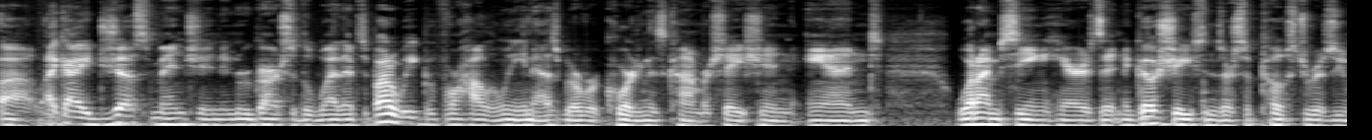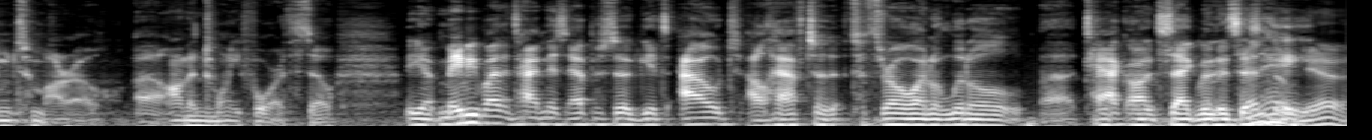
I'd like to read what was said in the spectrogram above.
uh, like I just mentioned in regards to the weather, it's about a week before Halloween as we're recording this conversation. And what I'm seeing here is that negotiations are supposed to resume tomorrow uh, on the 24th. So, yeah, maybe by the time this episode gets out, I'll have to, to throw on a little uh, tack on segment that says, hey, yeah.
